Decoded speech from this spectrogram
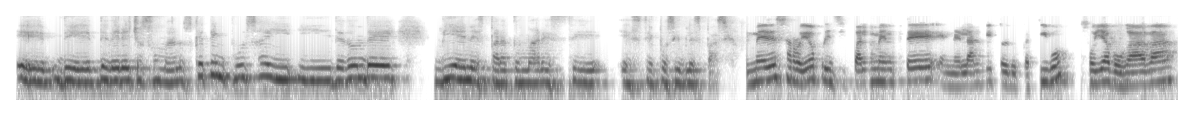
eh, de, de, derechos humanos. ¿Qué te impulsa y, y, de dónde vienes para tomar este, este posible espacio? Me he desarrollado principalmente en el ámbito educativo. Soy abogada,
